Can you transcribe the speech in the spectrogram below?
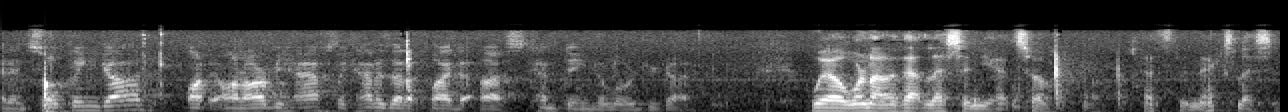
and insulting God on, on our behalf? Like, how does that apply to us, tempting the Lord your God? Well, we're not at that lesson yet, so that's the next lesson.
